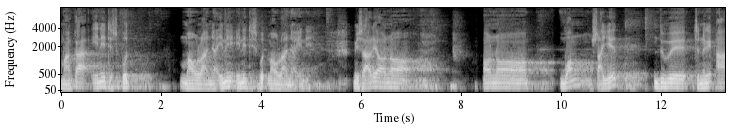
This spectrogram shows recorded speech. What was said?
maka ini disebut maulanya ini ini disebut maulanya ini. Misalnya ana ana wong sayyid duwe jenenge A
